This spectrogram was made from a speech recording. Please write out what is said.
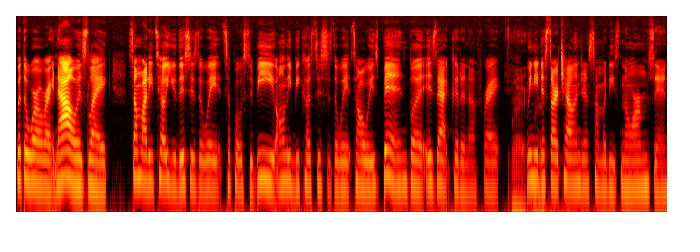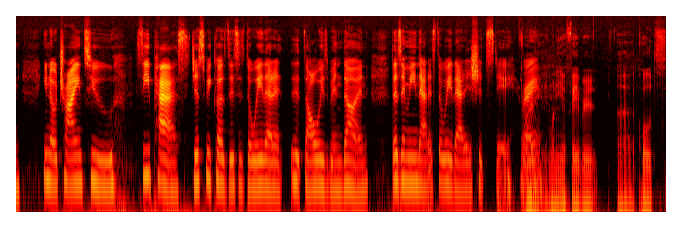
with the world right now is like somebody tell you this is the way it's supposed to be only because this is the way it's always been but is that good enough right, right we need right. to start challenging some of these norms and you know trying to see past just because this is the way that it, it's always been done doesn't mean that it's the way that it should stay right, right. one of your favorite uh, quotes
